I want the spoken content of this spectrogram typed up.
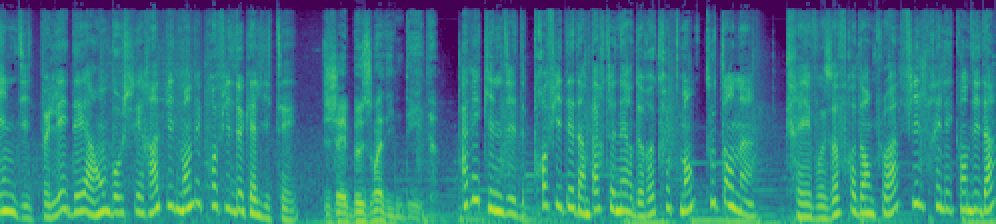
Indeed peut l'aider à embaucher rapidement des profils de qualité. J'ai besoin d'Indeed. Avec Indeed, profitez d'un partenaire de recrutement tout en un. Créez vos offres d'emploi, filtrez les candidats,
